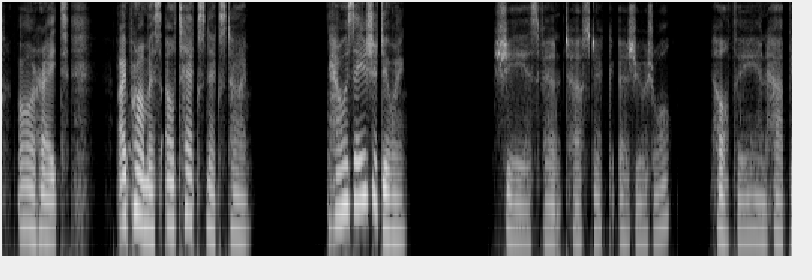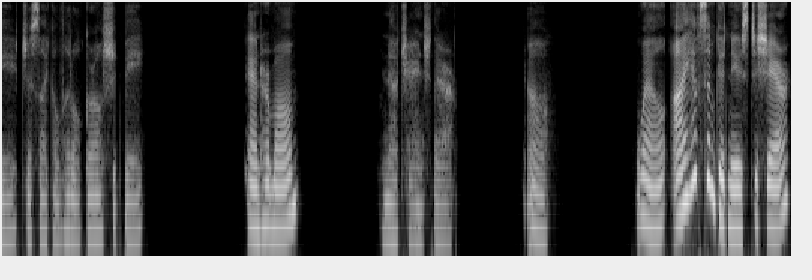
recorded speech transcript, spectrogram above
all right. I promise I'll text next time. How is Asia doing? She is fantastic as usual, healthy and happy, just like a little girl should be. And her mom? No change there. Oh. Well, I have some good news to share.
